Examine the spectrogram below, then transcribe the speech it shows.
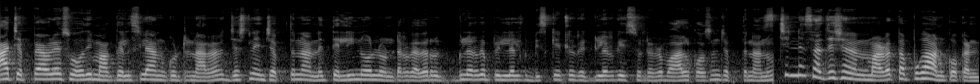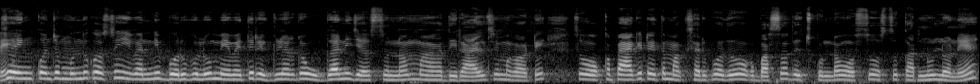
ఆ చెప్పేవరే సోది మాకు తెలుసులే అనుకుంటున్నారా? జస్ట్ నేను చెప్తున్నాను. తెలియని వాళ్ళు ఉంటారు కదా రెగ్యులర్గా పిల్లలకి బిస్కెట్లు రెగ్యులర్గా ఇస్తుంటారు. వాళ్ళ కోసం చెప్తున్నాను. చిన్న సజెషన్ అనమాట తప్పుగా అనుకోకండి. ఇంకొంచెం ముందుకు వస్తే ఇవన్నీ బొరుగులు. మేమైతే రెగ్యులర్గా ఉగ్గాని చేస్తున్నాం. మాది రాయలసీమ కాబట్టి. సో ఒక ప్యాకెట్ అయితే మాకు సరిపోదు. ఒక బస్తా తెచ్చుకుంటాం. వస్తూ వస్తూ కర్నూలులోనే.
